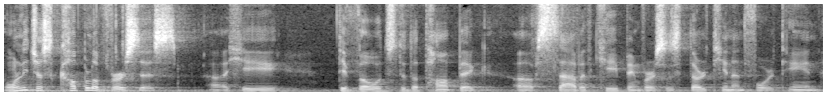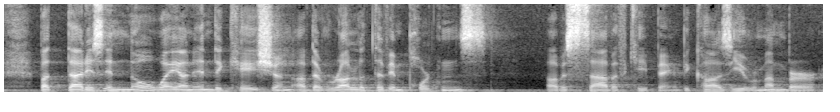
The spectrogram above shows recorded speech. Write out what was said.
only just a couple of verses uh, he devotes to the topic of Sabbath keeping, verses 13 and 14. But that is in no way an indication of the relative importance of Sabbath keeping, because you remember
